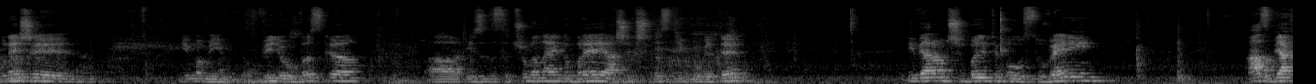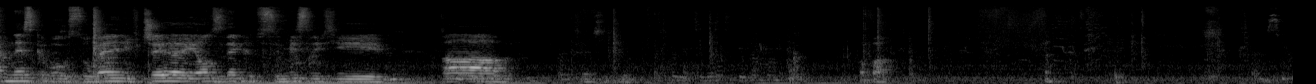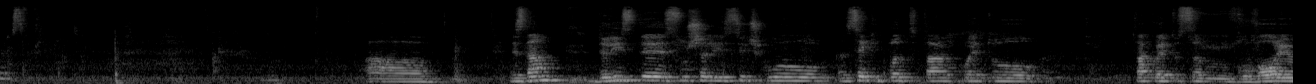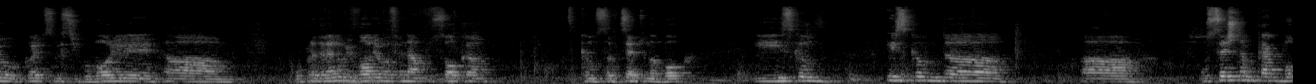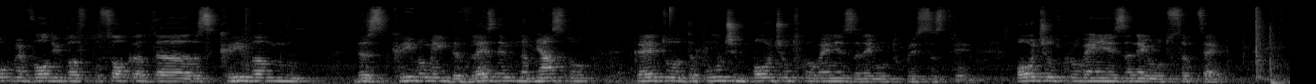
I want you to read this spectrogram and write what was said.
понеже имам и видеовръзка а, и за да се чува най-добре, аз ще чета стиховете. И вярвам, че бъдете благословени. Аз бях днеска благословен и вчера и онзи ден, като се мислих и... А... А, не знам дали сте слушали всичко, всеки път това, което, това, което съм говорил, което сме си говорили, а, определено ви водя в една посока към сърцето на Бог. И искам, искам да а, усещам как Бог ме води в посока да разкривам, да разкриваме и да влезнем на място, където да получим повече откровение за Неговото присъствие, повече откровение за Неговото сърце.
